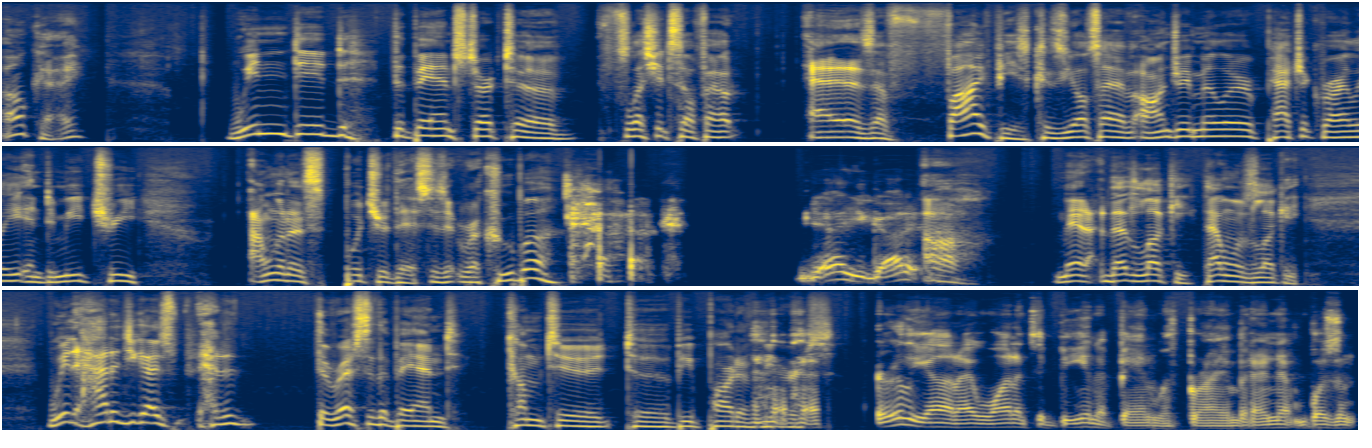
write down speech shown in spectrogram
Okay. When did the band start to flesh itself out as a five piece? Because you also have Andre Miller, Patrick Riley, and Dmitri. I'm gonna butcher this. Is it Rakhuba? yeah you got it Oh man, that's lucky. That one was lucky. When, how did you guys? How did the rest of the band come to to be part of Mirrors? Early on, I wanted to be in a band with Brian, but I wasn't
